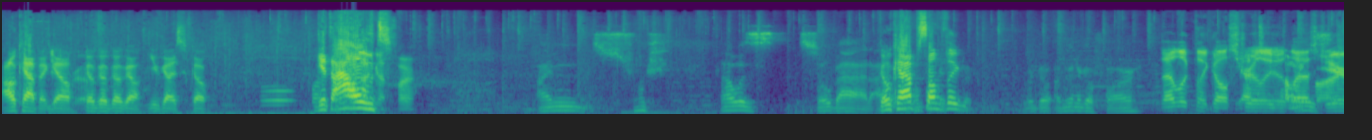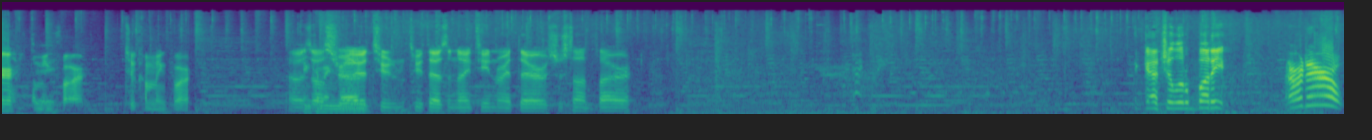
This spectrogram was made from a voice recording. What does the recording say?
I'll cap it. Go, bro. go, go, go, go. You guys go. Get out! got far. I'm. str- That was so bad. Go I cap I something. We're go, I'm gonna go far. That looked like Australia Yeah, two coming last far. year. Coming far. Two coming far. That was Incoming Australia two, 2019 right there. It was just on fire. I got you, little buddy. Oh no!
